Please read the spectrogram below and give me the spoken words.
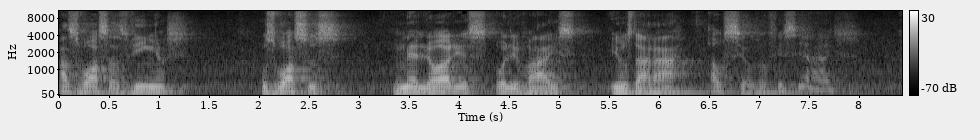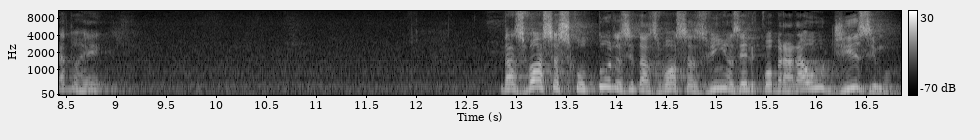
as vossas vinhas, os vossos melhores olivais e os dará aos seus oficiais. É do rei. Das vossas culturas e das vossas vinhas ele cobrará o dízimo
